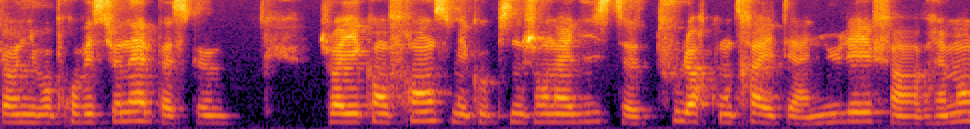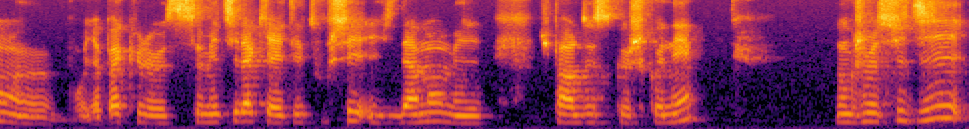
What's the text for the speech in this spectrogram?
euh, au niveau professionnel, parce que je voyais qu'en France, mes copines journalistes, tous leurs contrats étaient annulés. Enfin, vraiment, il n'y a pas que ce métier-là qui a été touché, évidemment, mais je parle de ce que je connais. Donc, je me suis dit,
